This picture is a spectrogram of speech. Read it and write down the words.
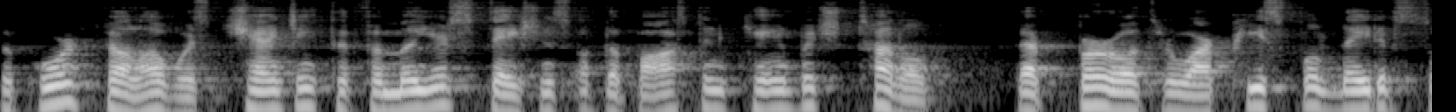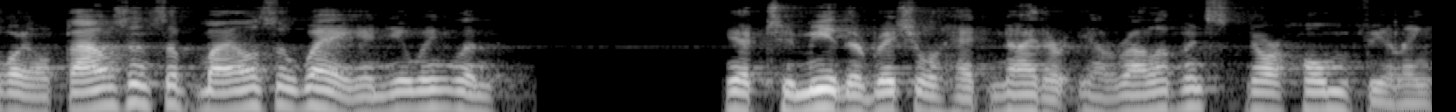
The poor fellow was chanting the familiar stations of the Boston Cambridge Tunnel that burrow through our peaceful native soil thousands of miles away in New England. Yet to me the ritual had neither irrelevance nor home feeling.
